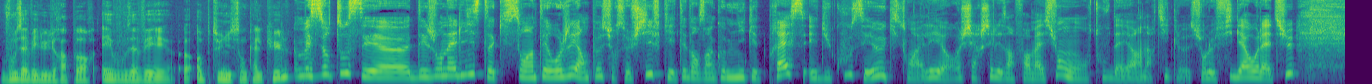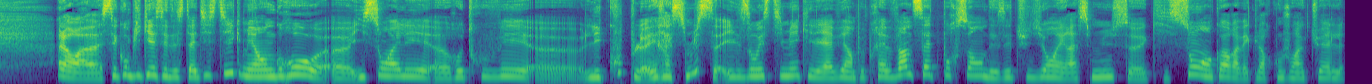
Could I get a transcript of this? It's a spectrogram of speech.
Vous avez lu le rapport et vous avez euh, obtenu son calcul. Mais surtout, c'est des journalistes qui sont interrogés un peu sur ce chiffre qui était dans un communiqué de presse, et du coup, c'est eux qui sont allés rechercher les informations. On retrouve d'ailleurs un article sur le Figaro là-dessus. Alors, euh, c'est compliqué, c'est des statistiques, mais en gros, euh, ils sont allés euh, retrouver les couples Erasmus. Ils ont estimé qu'il y avait à peu près 27% des étudiants Erasmus qui sont encore avec leur conjoint actuel,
